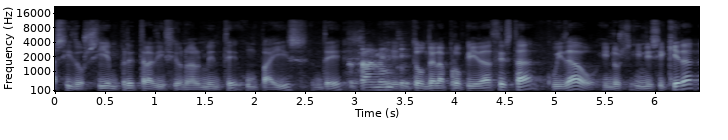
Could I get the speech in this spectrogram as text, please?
ha sido siempre tradicionalmente un país de eh, donde la propiedad está, cuidado, y, ni siquiera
